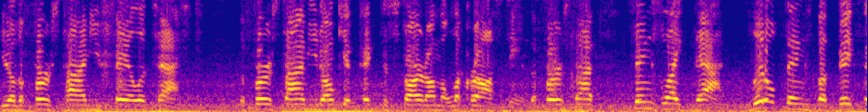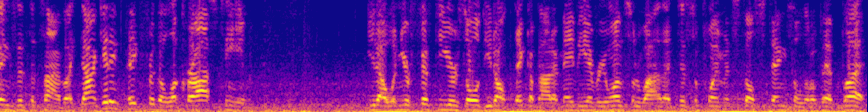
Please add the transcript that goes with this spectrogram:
You know, the first time you fail a test, the first time you don't get picked to start on the lacrosse team, the first time, things like that. Little things, but big things at the time. Like not getting picked for the lacrosse team. You know, when you're 50 years old, you don't think about it. Maybe every once in a while that disappointment still stings a little bit, but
